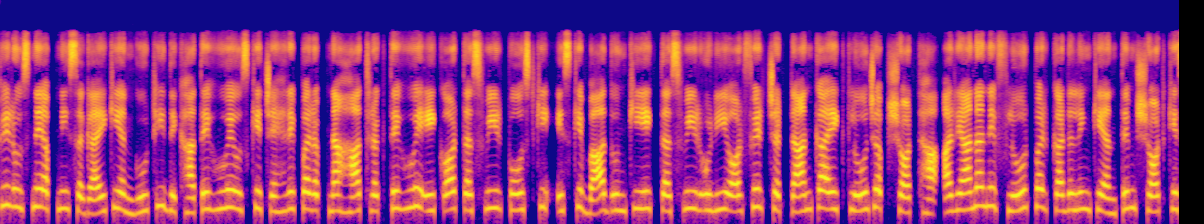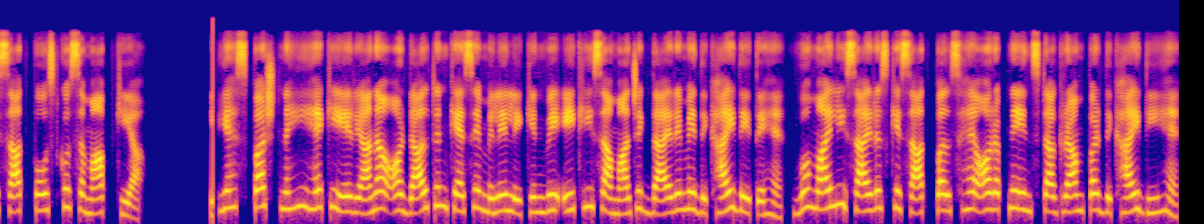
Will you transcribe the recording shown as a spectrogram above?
फिर उसने अपनी सगाई की अंगूठी दिखाते हुए उसके चेहरे पर अपना हाथ रखते हुए एक और तस्वीर पोस्ट की। इसके बाद उनकी एक तस्वीर उड़ी और फिर चट्टान का एक क्लोज अप शॉट था। अरियाना ने फ्लोर पर कडलिंग के अंतिम शॉट के साथ पोस्ट को समाप्त किया। यह स्पष्ट नहीं है कि एरियाना और डाल्टन कैसे मिले, लेकिन वे एक ही सामाजिक दायरे में दिखाई देते हैं। वो माइली साइरस के साथ पल्स हैं और अपने इंस्टाग्राम पर दिखाई दी हैं।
